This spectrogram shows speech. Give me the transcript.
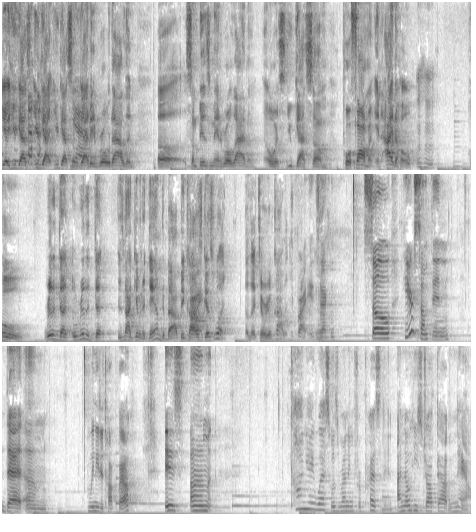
Yeah, you got you got you got some Yeah. guy in Rhode Island, uh, some businessman in Rhode Island, or it's, you got some poor farmer in Idaho Mm-hmm. who really done who really done, is not giving a damn about because Right. guess what? Electoral college. Right, exactly. So here's something that um, we need to talk about is um, Kanye West was running for president. I know he's dropped out now.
